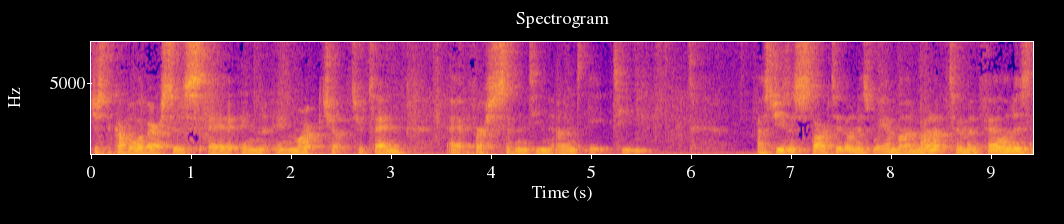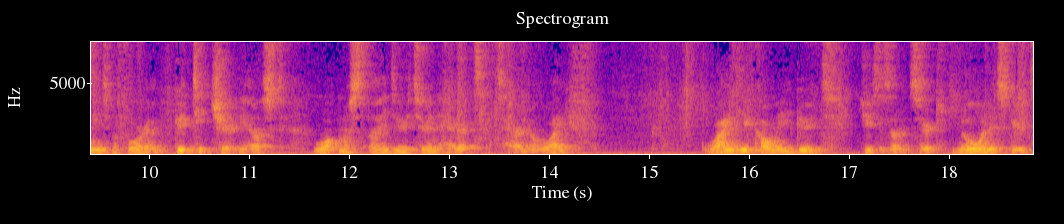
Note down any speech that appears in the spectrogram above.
just a couple of verses uh, in, in Mark chapter 10, uh, verse 17 and 18. As Jesus started on his way, a man ran up to him and fell on his knees before him. Good teacher, he asked, what must I do to inherit eternal life? Why do you call me good? Jesus answered, No one is good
